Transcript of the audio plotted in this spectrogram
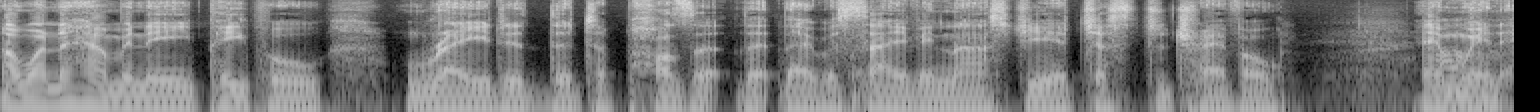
I wonder how many people raided the deposit that they were saving last year just to travel. And when Oh.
